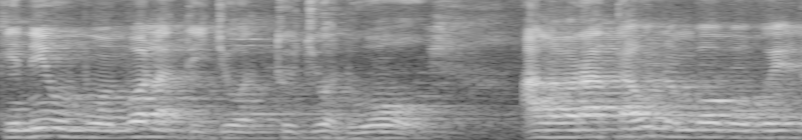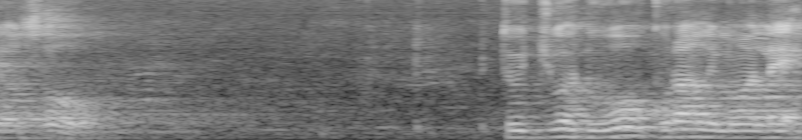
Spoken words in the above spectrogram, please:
kini umur bola tujuh tujuh dua. Alawara tahu nombor bobo doso tujuh dua kurang lima leh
